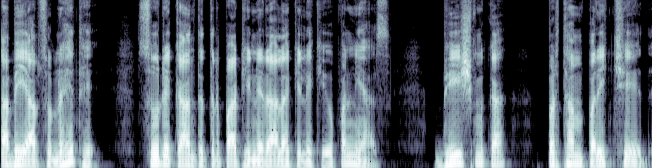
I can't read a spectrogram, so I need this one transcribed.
अभी आप सुन रहे थे सूर्यकांत त्रिपाठी निराला के लिखे उपन्यास, भीष्म का प्रथम परिच्छेद,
